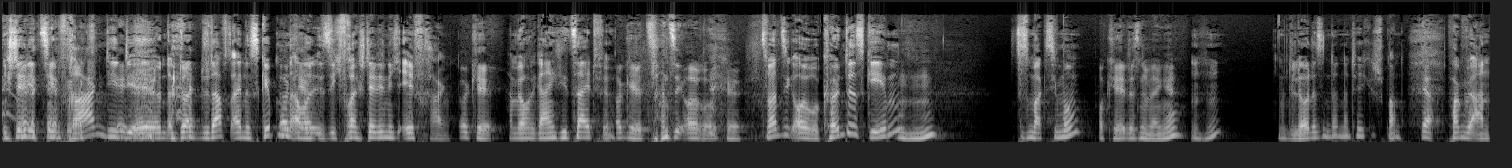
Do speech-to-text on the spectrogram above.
Ich stelle dir zehn Fragen, die, die äh, du, du, darfst eine skippen, okay. aber ich stelle dir nicht elf Fragen. Okay. Haben wir auch gar nicht die Zeit für. Okay, 20 Euro, okay. 20 Euro könnte es geben. Mhm. Das ist das Maximum. Okay, das ist eine Menge. Mhm. Und die Leute sind dann natürlich gespannt. Ja. Fangen wir an.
